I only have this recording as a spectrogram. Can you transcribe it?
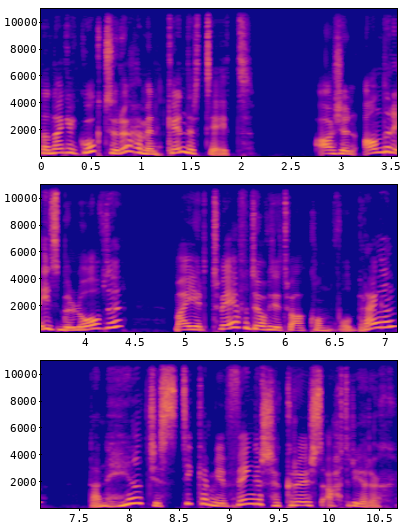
dan denk ik ook terug aan mijn kindertijd. Als je een ander iets beloofde, maar je twijfelde of je dit wel kon volbrengen, dan hield je stiekem je vingers gekruist achter je rug.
